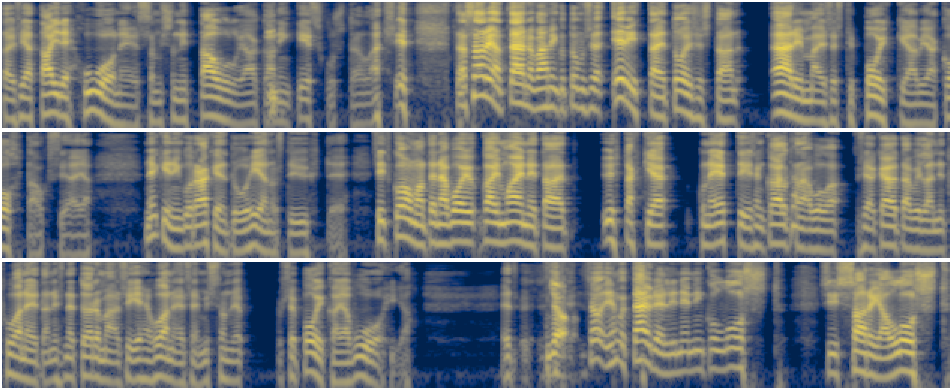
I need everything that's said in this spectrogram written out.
tai siellä taidehuoneessa, missä on niitä tauluja, alkaa niin keskustella. Tämä sarja on täynnä vähän niin kuin erittäin toisistaan äärimmäisesti poikkeavia kohtauksia ja nekin niin kuin rakentuu hienosti yhteen. Sitten kolmantena voi kai mainita, että yhtäkkiä kun ne etsii sen kartan avulla siellä käytävillä niitä huoneita, niin ne törmää siihen huoneeseen, missä on se poika ja vuohia. Et Joo. Se, se on ihan täydellinen niin kuin Lost, siis sarja Lost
